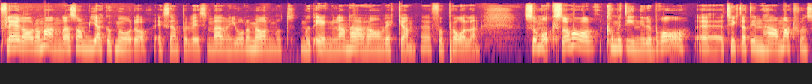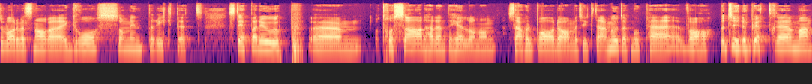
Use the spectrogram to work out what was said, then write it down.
flera av de andra som Jakob Moder exempelvis som även gjorde mål mot, mot England här, här om veckan eh, för Polen som också har kommit in i det bra. Eh, tyckte att i den här matchen så var det väl snarare Grås som inte riktigt steppade upp. Eh, Trossard hade inte heller någon särskilt bra dag men tyckte däremot att Mopé var betydligt bättre. Man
